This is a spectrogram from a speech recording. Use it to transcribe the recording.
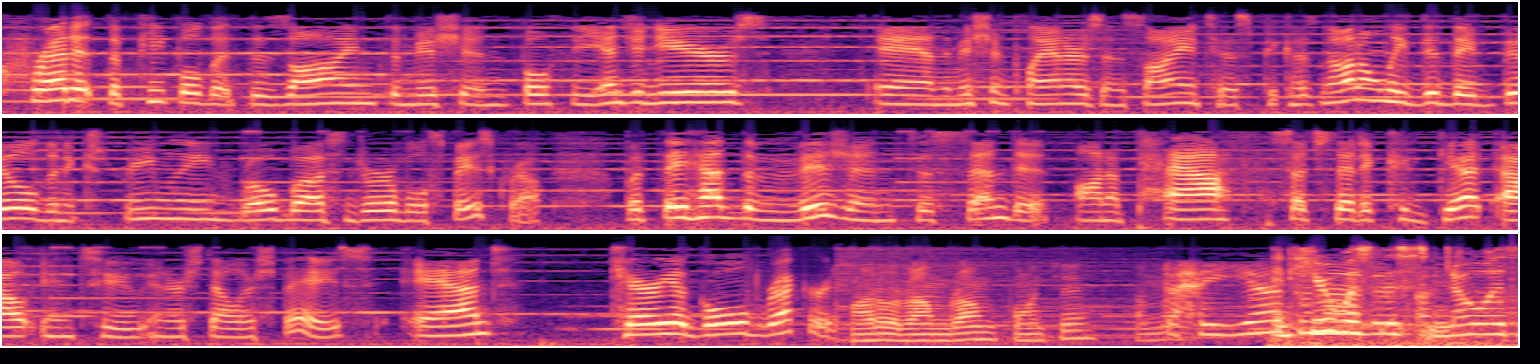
credit the people that designed the mission, both the engineers and the mission planners and scientists, because not only did they build an extremely robust, durable spacecraft, but they had the vision to send it on a path such that it could get out into interstellar space and carry a gold record. And here was this Noah's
